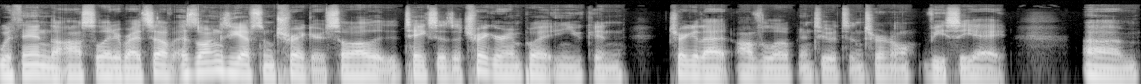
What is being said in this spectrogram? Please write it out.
within the oscillator by itself, as long as you have some triggers. So all it takes is a trigger input, and you can trigger that envelope into its internal VCA. Um,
